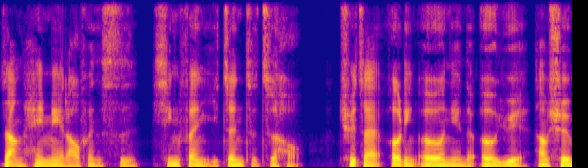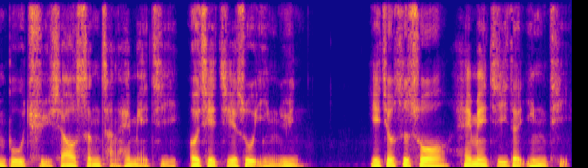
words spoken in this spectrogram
让黑莓老粉丝兴奋一阵子之后，却在二零二二年的二月，他们宣布取消生产黑莓机，而且结束营运。也就是说，黑莓机的硬体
